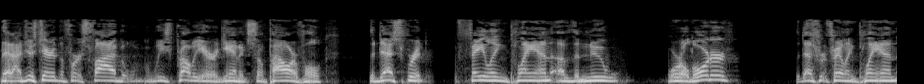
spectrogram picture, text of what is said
that I just aired the first five, but we should probably air again. It's so powerful. The desperate failing plan of the new world order, the desperate failing plan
